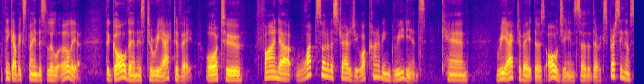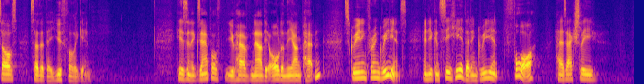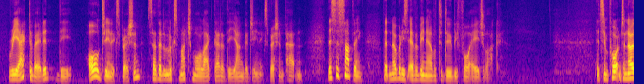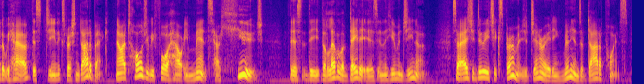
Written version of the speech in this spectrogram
I think I've explained this a little earlier. The goal then is to reactivate or to find out what sort of a strategy, what kind of ingredients can reactivate those old genes so that they're expressing themselves so that they're youthful again. Here's an example. You have now the old and the young pattern, screening for ingredients. And you can see here that ingredient 4 has actually reactivated the old gene expression so that it looks much more like that of the younger gene expression pattern. This is something that nobody's ever been able to do before ageLOC. It's important to know that we have this gene expression data bank. Now, I told you before how immense, how huge this, the, the level of data is in the human genome. So, as you do each experiment, you're generating millions of data points.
